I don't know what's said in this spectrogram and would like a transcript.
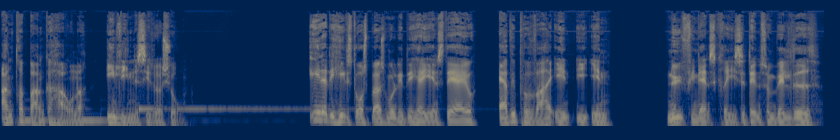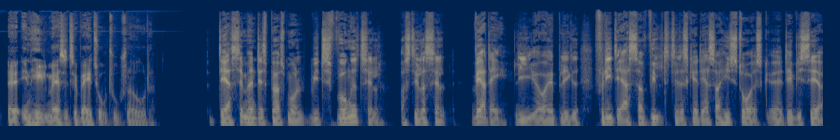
andre banker havner i en lignende situation. En af de helt store spørgsmål i det her, Jens, det er jo, er vi på vej ind i en ny finanskrise, den som væltede øh, en hel masse tilbage i 2008? Det er simpelthen det spørgsmål, vi er tvunget til at stille os selv hver dag lige i øjeblikket, fordi det er så vildt, det der sker. Det er så historisk, øh, det vi ser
